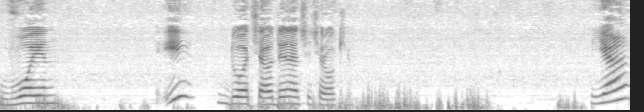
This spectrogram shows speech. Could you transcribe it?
воїн і доця 11 років. Я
